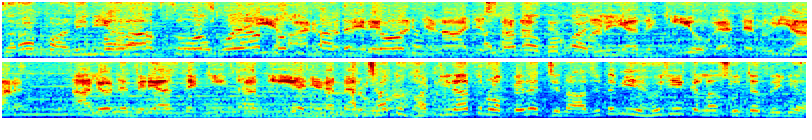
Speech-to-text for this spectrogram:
ਜ਼ਰਾ ਪਾਣੀ ਨਹੀਂ ਆਇਆ। ਅਫਸੋਸ ਹੋਇਆ ਭਾਈ ਪੁੱਤ ਹਰ ਤੁਹਾਡੇ ਬੰਦੇ ਨੇ ਪਿਓ ਮਰ ਦਾ। ਜਾਣਾ ਅੱਜ ਸਾਡਾ ਮਰ ਭਾਜੀ। ਗਿਆ ਤੇ ਕੀ ਹੋ ਗਿਆ ਤੈਨੂੰ ਯਾਰ? ਨਾਲੇ ਉਹਨੇ ਮੇਰੇ ਵਾਸਤੇ ਕੀਤਾ ਕੀ ਹੈ ਜਿਹੜਾ ਮੈਂ ਅੱਛਾ ਤੂੰ ਫੱਟੀ ਨਾ ਤੈਨੂੰ ਅੱਬੇ ਦੇ ਜਨਾਜ਼ੇ ਤੇ ਵੀ ਇਹੋ ਜਿਹੀਆਂ ਗੱਲਾਂ ਸੋਚਣ ਦਈਆਂ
